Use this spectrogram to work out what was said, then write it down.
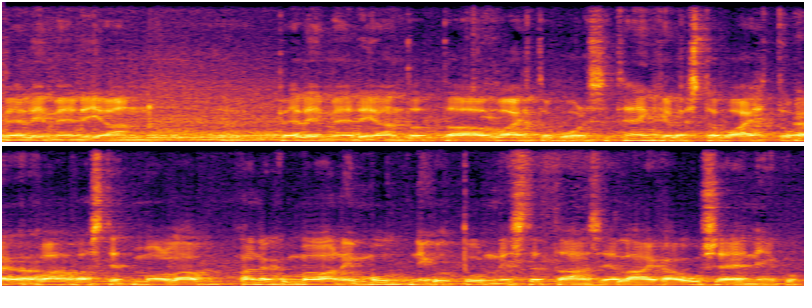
pelimedian, pelimedian tota, vaihtuvuudesta, että henkilöstö vaihtuu aika vahvasti. Että me ollaan, aina kun me on, niin mut niin kuin tunnistetaan siellä aika usein niin kuin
